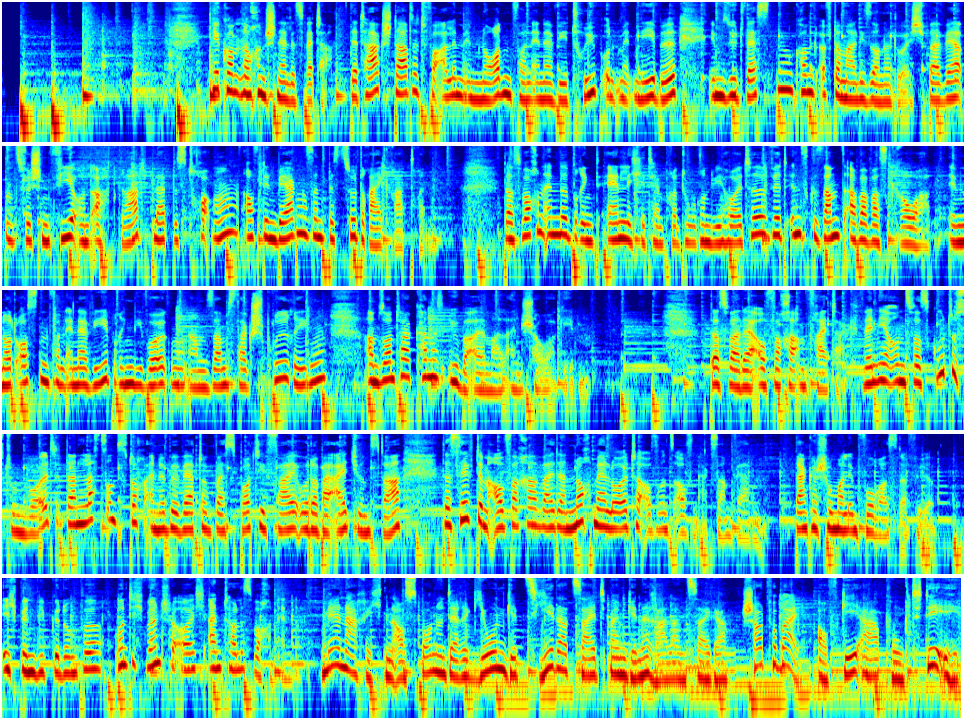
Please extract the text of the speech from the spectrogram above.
Hier kommt noch ein schnelles Wetter. Der Tag startet vor allem im Norden von NRW trüb und mit Nebel. Im Südwesten kommt öfter mal die Sonne durch. Bei Werten zwischen 4 und 8 Grad bleibt es trocken. Auf den Bergen sind bis zu 3 Grad drin. Das Wochenende bringt ähnliche Temperaturen wie heute, wird insgesamt aber was grauer. Im Nordosten von NRW bringen die Wolken am Samstag Sprühregen. Am Sonntag kann es überall mal einen Schauer geben. Das war der Aufwacher am Freitag. Wenn ihr uns was Gutes tun wollt, dann lasst uns doch eine Bewertung bei Spotify oder bei iTunes da. Das hilft dem Aufwacher, weil dann noch mehr Leute auf uns aufmerksam werden. Danke schon mal im Voraus dafür. Ich bin Wiebke Dumpe und ich wünsche euch ein tolles Wochenende. Mehr Nachrichten aus Bonn und der Region gibt's jederzeit beim Generalanzeiger. Schaut vorbei auf ga.de.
